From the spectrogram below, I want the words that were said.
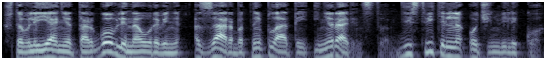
что влияние торговли на уровень заработной платы и неравенства действительно очень велико.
